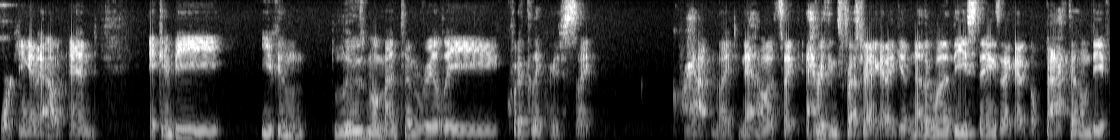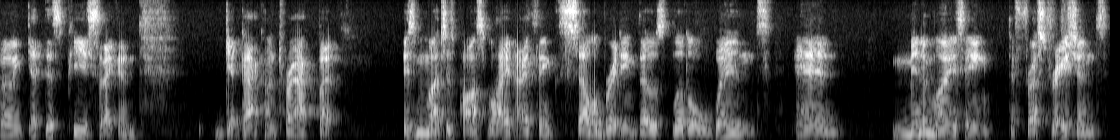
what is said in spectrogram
working it out. And it can be, you can lose momentum really quickly. You're just like, crap, like now it's like everything's frustrating. I got to get another one of these things. I got to go back to Home Depot and get this piece so I can get back on track. But as much as possible, I, I think celebrating those little wins and minimizing the frustrations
